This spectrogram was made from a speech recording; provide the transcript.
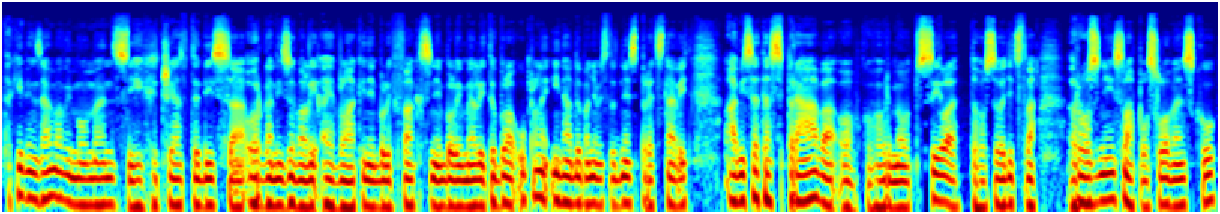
Taký jeden zaujímavý moment z ich čias, vtedy sa organizovali aj vláky, neboli fax, neboli maily, to bola úplne iná doba, neviem si to dnes predstaviť, aby sa tá správa, o, hovoríme o sile toho svedectva, rozniesla po Slovensku.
